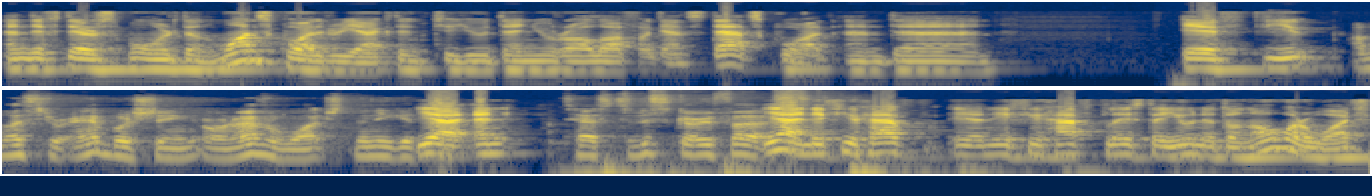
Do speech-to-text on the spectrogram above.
And if there's more than one squad reacting to you, then you roll off against that squad. And then if you, Unless you're ambushing or an Overwatch, then you get yeah, and test to just go first. yeah, and if you have, and if you have placed a unit on Overwatch,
